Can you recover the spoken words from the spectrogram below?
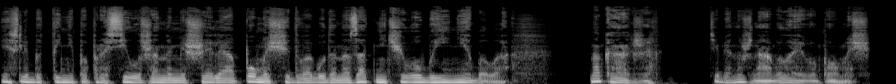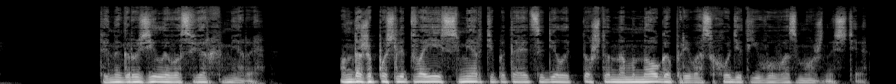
Если бы ты не попросил Жанна Мишеля о помощи два года назад, ничего бы и не было. Но как же, тебе нужна была его помощь. Ты нагрузил его сверх меры». Он даже после твоей смерти пытается делать то, что намного превосходит его возможности.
